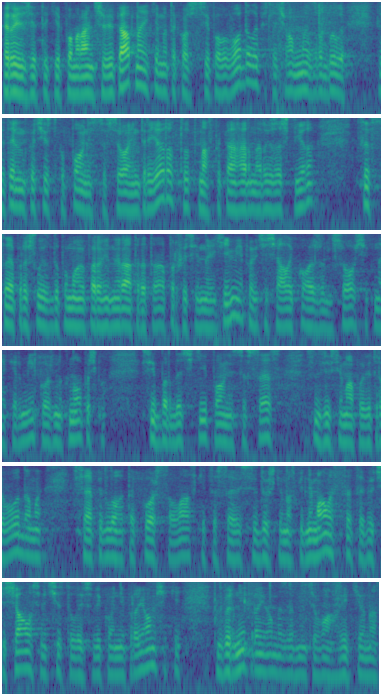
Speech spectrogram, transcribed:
рижі такі помаранчеві п'ятна, які ми також всі повиводили. Після чого ми зробили детальну чистку повністю всього інтер'єру. Тут у нас така гарна рижа шкіра. Це все пройшли з допомогою парогенератора та професійної хімії. Повичищали кожен шовчик на кермі, кожну кнопочку, всі бардачки, повністю все зі всіма повітряводами. Вся підлога також салазки, це все сідушки у нас піднімалися, це вичищалось, відчистились віконні пройомчики, дверні пройоми. Зверніть увагу, які у нас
